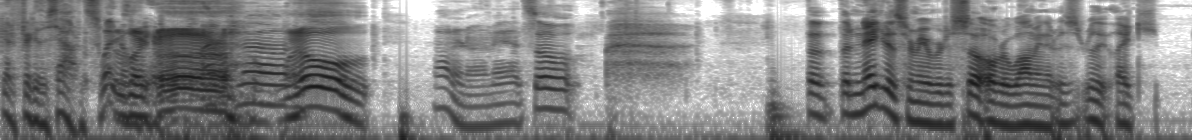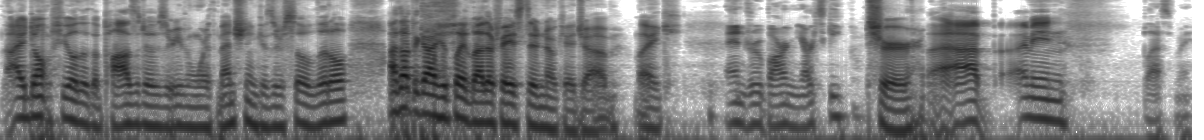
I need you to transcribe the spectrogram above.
gotta figure this out. I'm sweating It was over like, here. Ugh, no, well, I don't know, man. So the the negatives for me were just so overwhelming that it was really like I don't feel that the positives are even worth mentioning because there's so little. I thought the guy who played Leatherface did an okay job. Like, Andrew Bryniarski. sure, uh, I mean, Blasphemy.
